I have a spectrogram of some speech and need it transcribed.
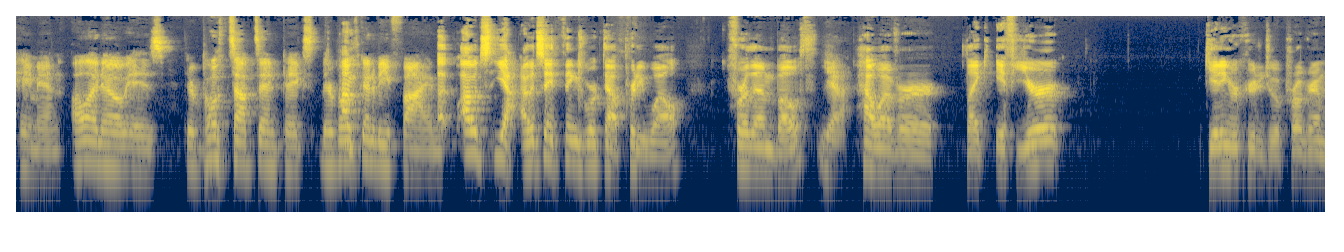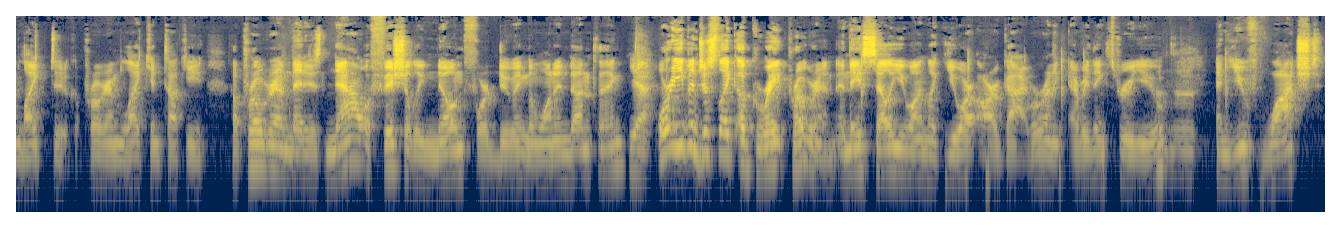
hey man, all I know is they're both top ten picks. They're both going to be fine. I, I would, yeah, I would say things worked out pretty well for them both. yeah, However, like if you're getting recruited to a program like Duke, a program like Kentucky, a program that is now officially known for doing the one and done thing, yeah, or even just like a great program, and they sell you on like you are our guy, we're running everything through you, Mhm. and you've watched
